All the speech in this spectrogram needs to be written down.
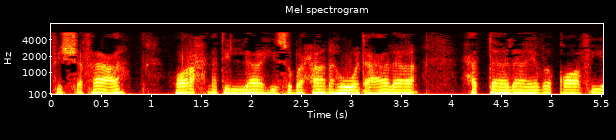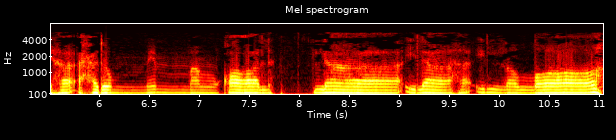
في الشفاعة ورحمة الله سبحانه وتعالى حتى لا يبقى فيها أحد ممن قال لا إله إلا الله.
